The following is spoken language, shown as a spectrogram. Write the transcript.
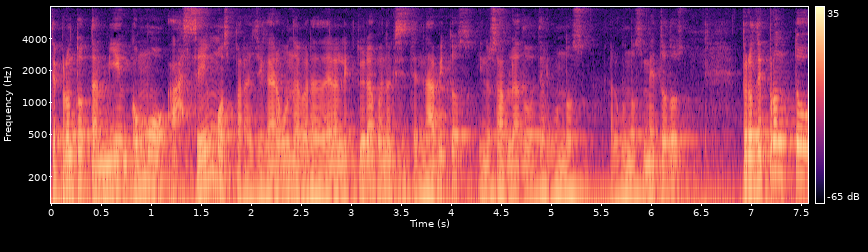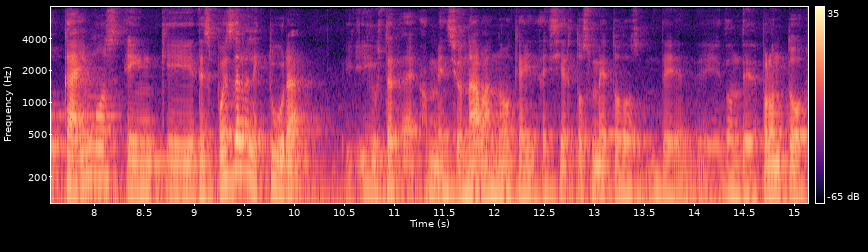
De pronto también cómo hacemos para llegar a una verdadera lectura. Bueno, existen hábitos y nos ha hablado de algunos, algunos métodos, pero de pronto caemos en que después de la lectura, y usted eh, mencionaba ¿no? que hay, ciertos métodos de, donde de pronto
